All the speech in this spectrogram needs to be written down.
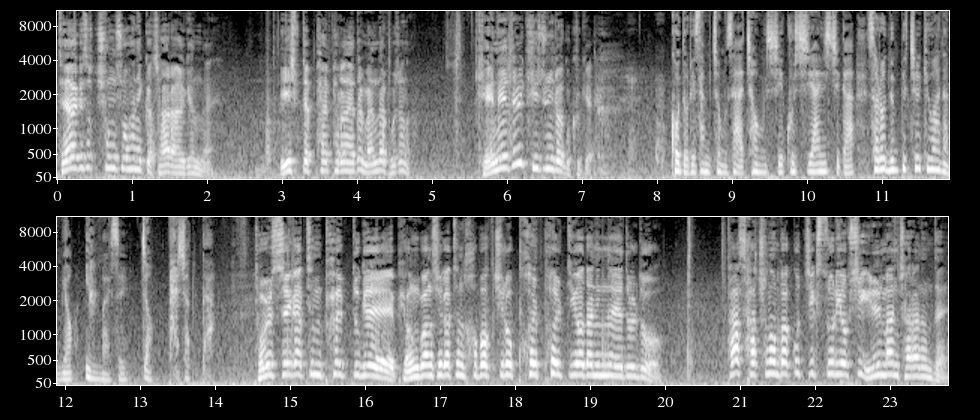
대학에서 청소하니까 잘 알겠네. 20대 팔팔한 애들 맨날 보잖아. 걔네들 기준이라고 그게. 고돌이 삼총사 정씨, 구씨, 안씨가 서로 눈빛을 교환하며 입맛을 쩍 다셨다. 돌쇠 같은 팔뚝에 병광쇠 같은 허벅지로 펄펄 뛰어다니는 애들도 다 4천원 받고 찍소리 없이 일만 잘하는데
